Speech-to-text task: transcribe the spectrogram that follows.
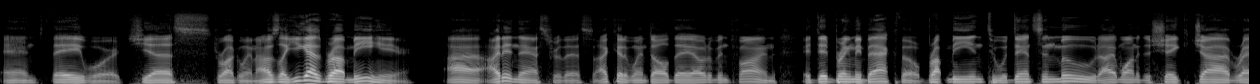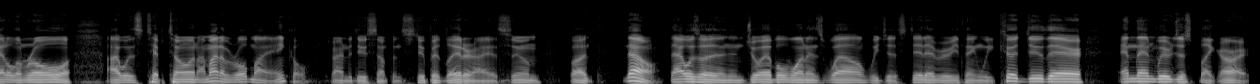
And they were just struggling. I was like, you guys brought me here. I I didn't ask for this. I could have went all day. I would have been fine. It did bring me back though. Brought me into a dancing mood. I wanted to shake, jive, rattle, and roll. I was tiptoeing. I might have rolled my ankle trying to do something stupid later. I assume, but no, that was an enjoyable one as well. We just did everything we could do there. And then we were just like, all right.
